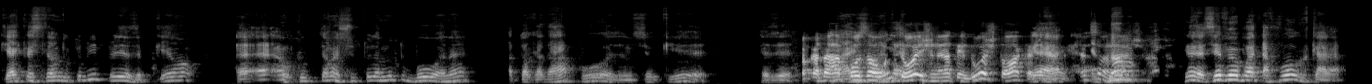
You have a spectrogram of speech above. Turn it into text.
que é a questão do clube empresa, porque é um, é, é, é um clube que tem uma estrutura muito boa, né? A Toca da Raposa, não sei o quê. Quer dizer, Toca da Raposa 1 um e 2, né? Tem duas tocas, é, né? Impressionante. Então, você vê o Botafogo, cara?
